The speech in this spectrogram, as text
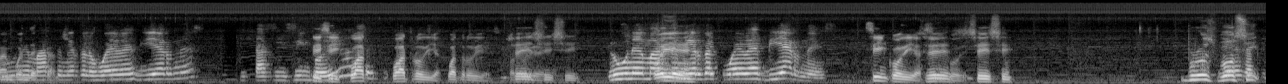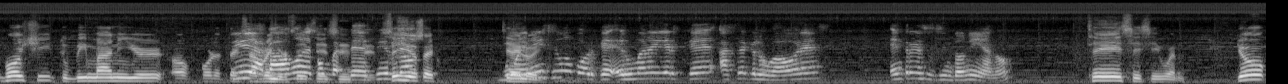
Va en buen descanso. martes, miércoles, jueves, viernes, casi cinco sí, días. Sí, cuatro, cuatro días, cuatro días. Cuatro sí, días. sí, sí. Lunes, martes, Oye. miércoles, jueves, viernes. Cinco días, sí, cinco días. Sí, sí. Bruce Bochy, Bochy to be manager of, for the Texas sí, Rangers. Sí, sí, de sí, sí, yo sé. Buenísimo porque es un manager que hace que los jugadores entren en su sintonía, ¿no? Sí, sí, sí, bueno. Yo,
